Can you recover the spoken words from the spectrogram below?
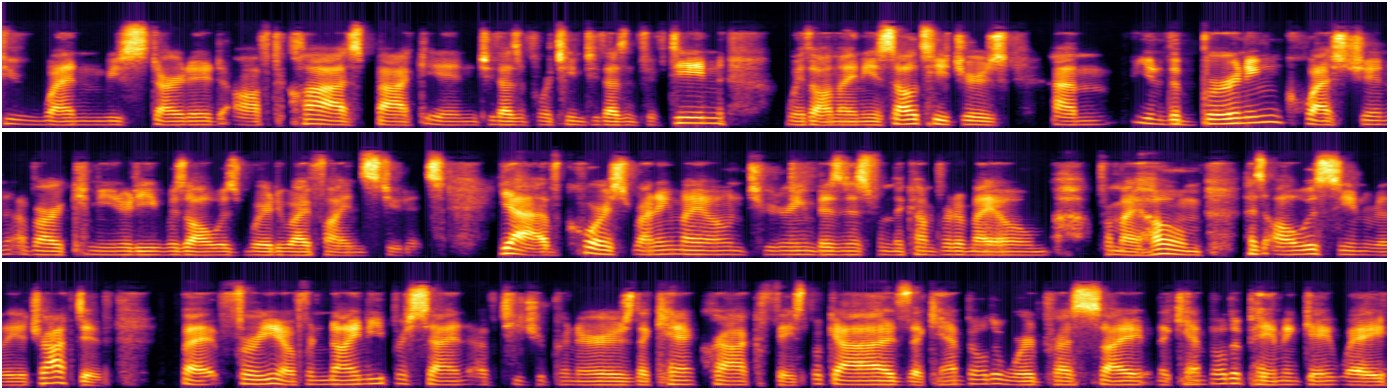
to when we started Off2Class back in 2014, 2015 with online ESL teachers, um, you know, the burning question of our community was always where do I find students? Yeah, of course, running my own tutoring business from the comfort of my own from my home has always seemed really attractive but for you know for 90% of teacherpreneurs that can't crack facebook ads that can't build a wordpress site that can't build a payment gateway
